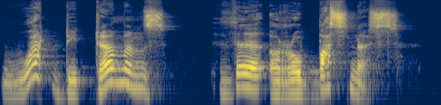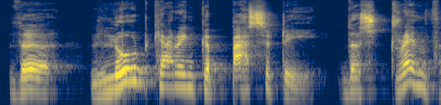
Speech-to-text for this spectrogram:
what determines the robustness, the load carrying capacity, the strength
